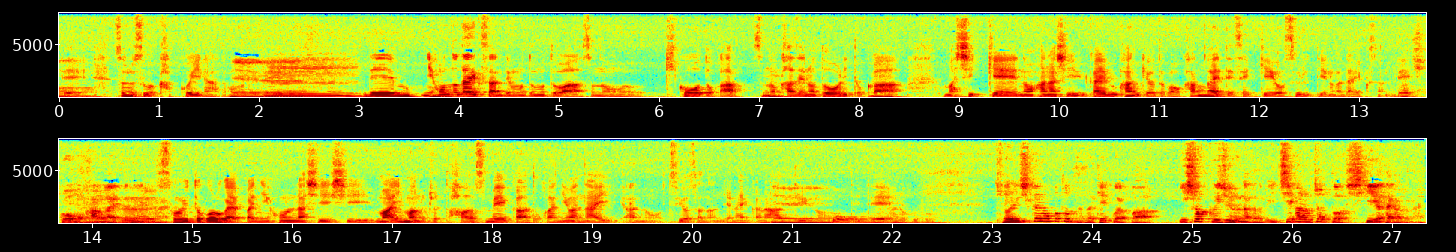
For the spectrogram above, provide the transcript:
いてそういうのすごいかっこいいなと思って。へうんで日本の大工さんってもともとはその気候とかその風の通りとか、まあ、湿気の話外部環境とかを考えて設計をするっていうのが大工さんで、気候も考えてそういうところがやっぱり日本らしいし、まあ、今のちょっとハウスメーカーとかにはないあの強さなんじゃないかなっていうのを思ってて、なるほど建築のことってさ結構やっぱ衣食住の中でも一番ちょっと敷居が高くない、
